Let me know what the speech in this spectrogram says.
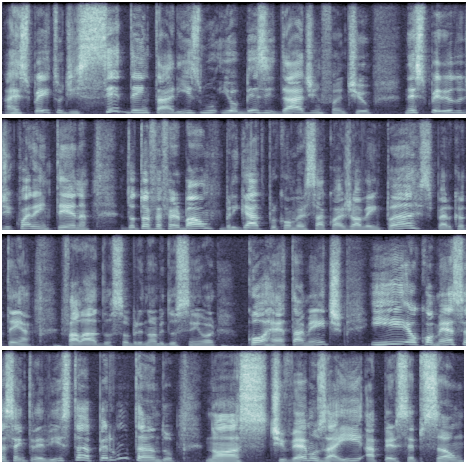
a respeito de sedentarismo e obesidade infantil nesse período de quarentena. Dr. Pfefferbaum, obrigado por conversar com a Jovem Pan. Espero que eu tenha falado sobre o nome do senhor corretamente. E eu começo essa entrevista perguntando: nós tivemos aí a percepção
